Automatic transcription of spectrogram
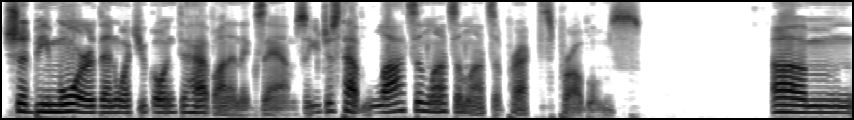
should be more than what you're going to have on an exam. So you just have lots and lots and lots of practice problems. Um,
